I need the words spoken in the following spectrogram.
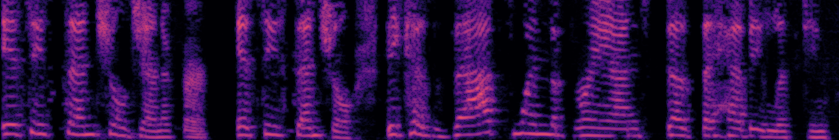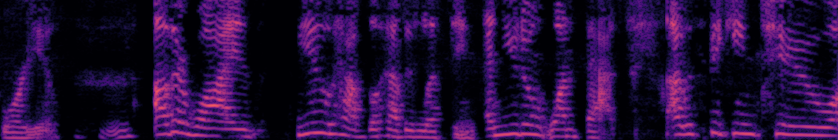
It's essential, Jennifer. It's essential because that's when the brand does the heavy lifting for you. Mm-hmm. Otherwise, you have the heavy lifting and you don't want that. I was speaking to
